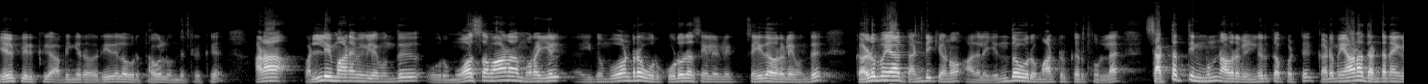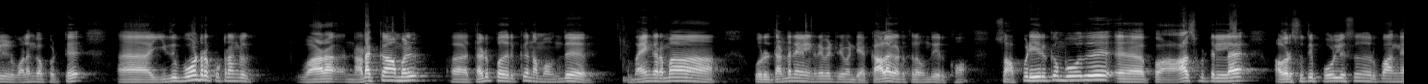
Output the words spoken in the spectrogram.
எழுப்பியிருக்கு அப்படிங்கிற ஒரு ரீதியில் ஒரு தகவல் வந்துட்டுருக்கு. ஆனால் பள்ளி மாணவிகளை வந்து ஒரு மோசமான முறையில் இது போன்ற ஒரு கொடூர செயல்களை செய்தவர்களை வந்து கடுமையாக தண்டிக்கணும். அதில் எந்த ஒரு மாற்று கருத்தும் இல்லை. சட்டத்தின் முன் அவர்கள் நிறுத்தப்பட்டு கடுமையான தண்டனைகள் வழங்கப்பட்டு இது போன்ற குற்றங்கள் வர நடக்காமல் தடுப்பதற்கு நம்ம வந்து பயங்கரமாக ஒரு தண்டனைகள் நிறைவேற்ற வேண்டிய காலகட்டத்தில் வந்து இருக்கும். ஸோ அப்படி இருக்கும்போது இப்போ ஹாஸ்பிட்டலில் அவரை சுற்றி போலீஸும் இருப்பாங்க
